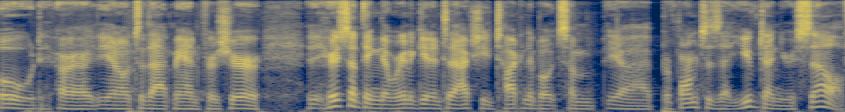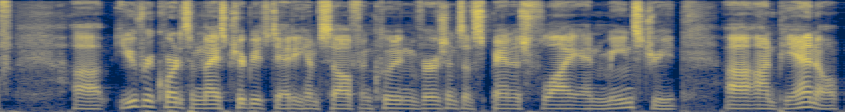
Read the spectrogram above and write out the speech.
owed, or you know, to that man for sure. Here's something that we're going to get into actually talking about some performances that you've done yourself. Uh, you've recorded some nice tributes to Eddie himself, including versions of Spanish Fly and Mean Street uh, on piano.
